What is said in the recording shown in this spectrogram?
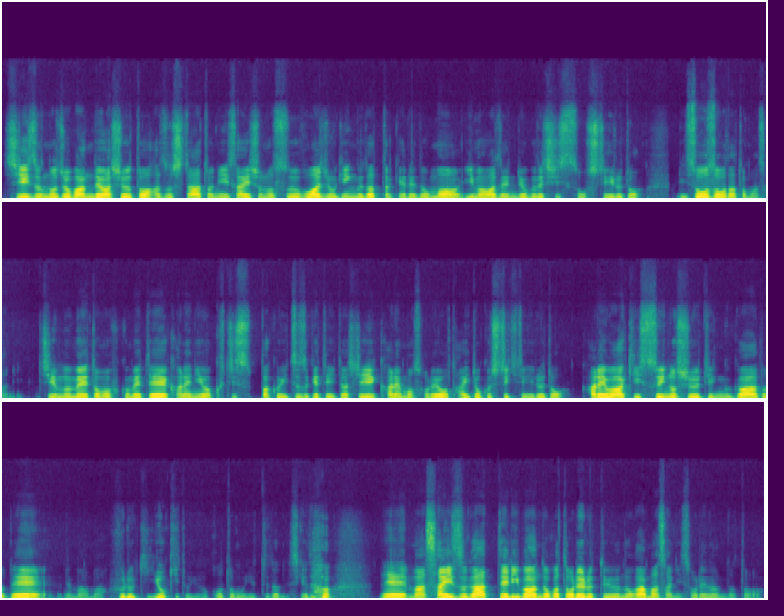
シーズンの序盤ではシュートを外した後に最初の数歩はジョギングだったけれども今は全力で疾走していると。理想像だとまさに。チームメイトも含めて彼には口酸っぱく言い続けていたし彼もそれを体得してきていると。彼は生粋のシューティングガードででまあまあ古き良きということも言ってたんですけど。で、まあ、サイズがあってリバウンドが取れるというのがまさにそれなんだと。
